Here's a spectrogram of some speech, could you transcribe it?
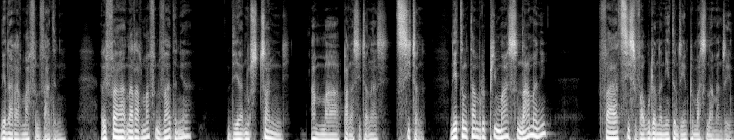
dia narary mafy ny vadiny rehefa narary mafy ny vadiny a dia nositraniny amin'ny maha mpanasitrana azy tsy sitrana nentiny tamin'ireo mpimasy namany fa tsisy vahaolana nentin-dreny mpimasy namany ireny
